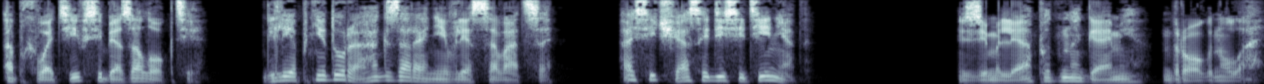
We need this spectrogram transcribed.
обхватив себя за локти. «Глеб не дурак заранее в лес соваться. А сейчас и десяти нет». Земля под ногами дрогнула.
